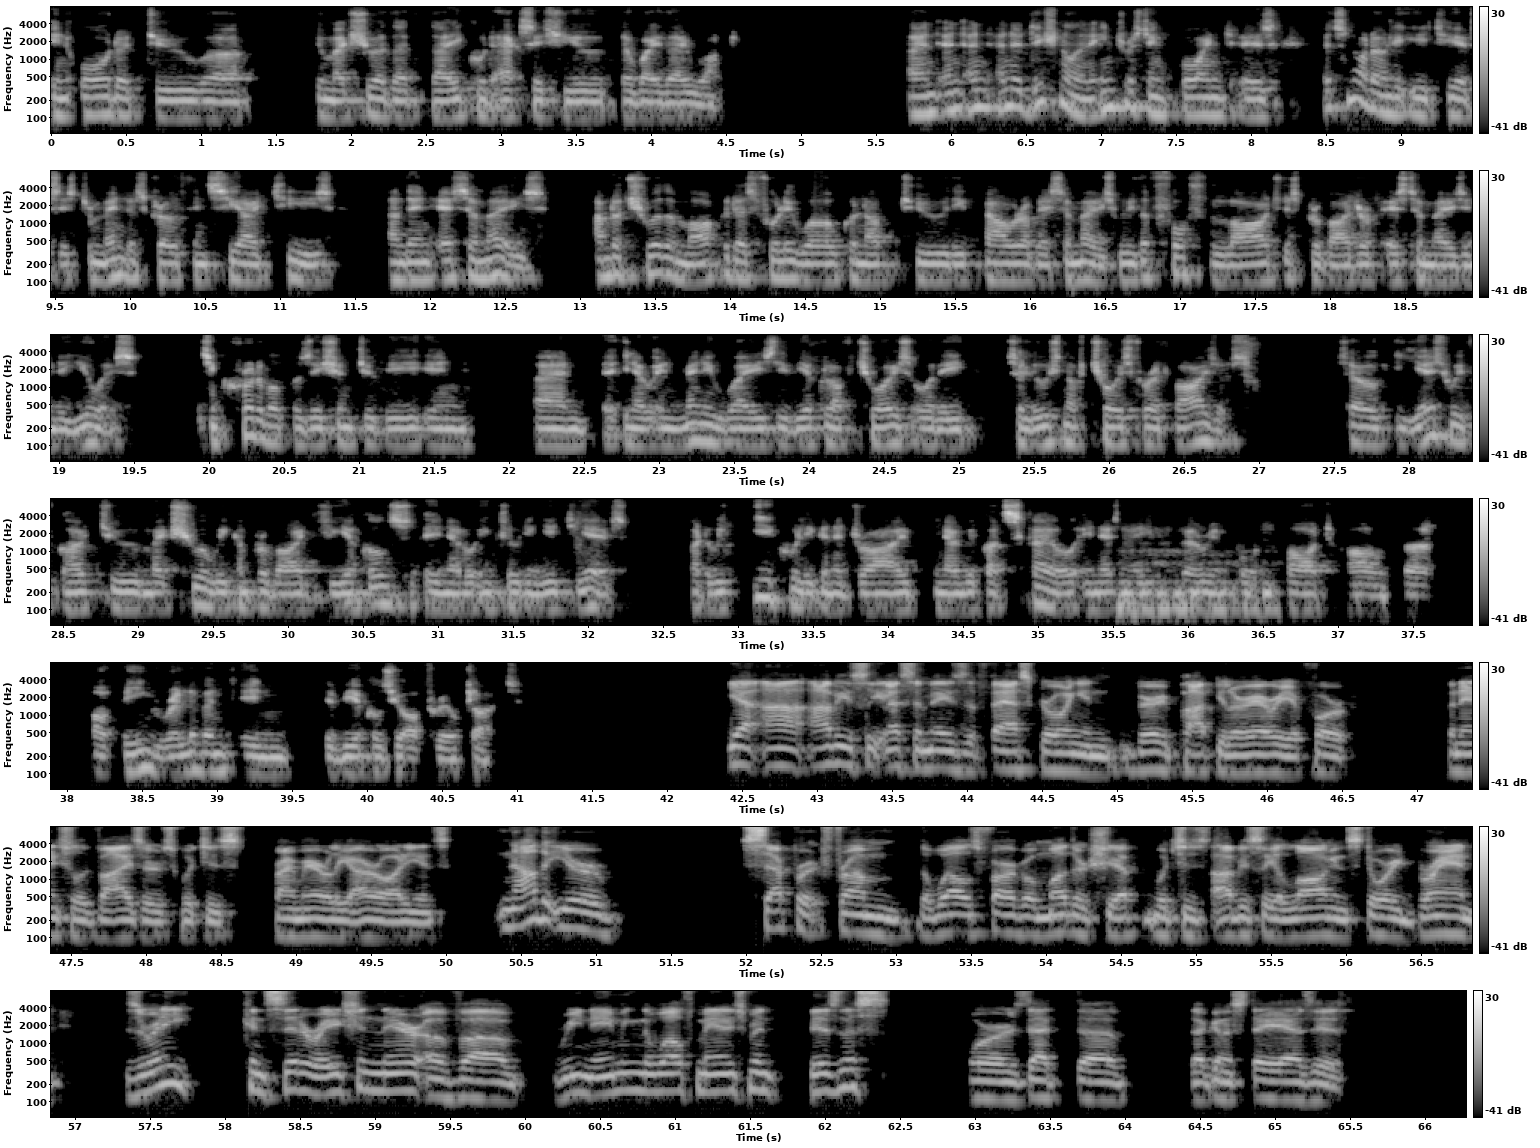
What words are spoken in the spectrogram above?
in order to uh, to make sure that they could access you the way they want. And, and, and an additional and interesting point is it's not only ETFs, it's tremendous growth in CITs and then SMAs. I'm not sure the market has fully woken up to the power of SMAs. We're the fourth largest provider of SMAs in the US. It's an incredible position to be in, and you know, in many ways, the vehicle of choice or the solution of choice for advisors. So yes, we've got to make sure we can provide vehicles, you know, including ETFs, but we're equally going to drive, you know, we've got scale in as a very important part of uh, of being relevant in the vehicles you offer your clients. Yeah, uh, obviously SMA is a fast growing and very popular area for financial advisors, which is primarily our audience. Now that you're separate from the Wells Fargo mothership, which is obviously a long and storied brand, is there any consideration there of uh, renaming the wealth management business, or is that uh, that going to stay as is?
